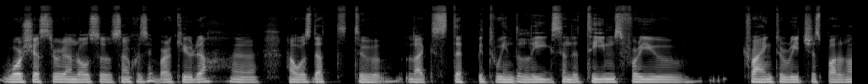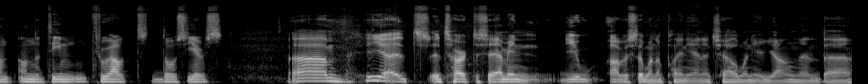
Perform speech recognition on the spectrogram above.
Worcester and also San Jose Barracuda. how was that to like step between the leagues and the teams for you? trying to reach a spot on, on the team throughout those years? Um, yeah, it's it's hard to say. I mean, you obviously want to play in the NHL when you're young, and uh,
